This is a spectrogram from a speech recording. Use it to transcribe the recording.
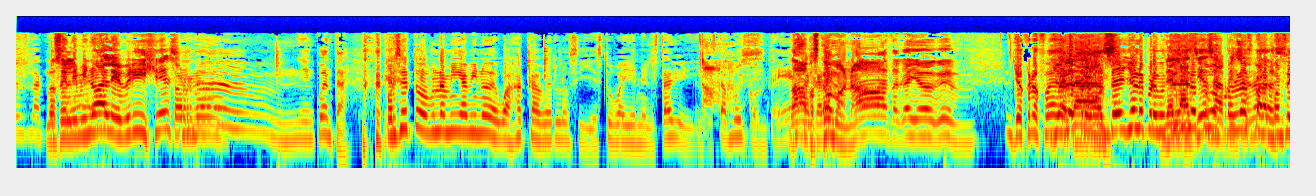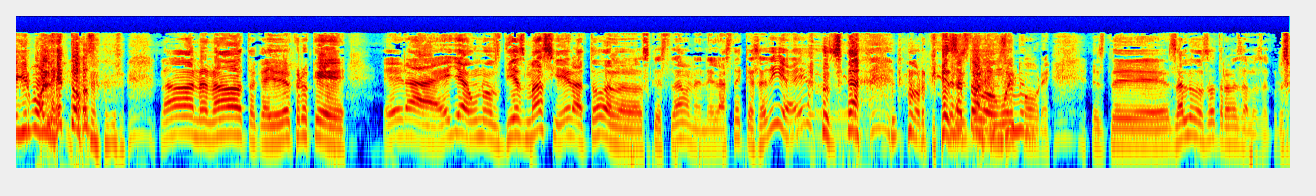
es la los eliminó no, ni en cuenta. Por cierto, una amiga vino de Oaxaca a verlos y estuvo ahí en el estadio y está muy contenta. No, pues caray. cómo no, que- Yo creo que fue Yo de le, las- pregunté, yo le pregunté de si las no 10 tuvo problemas para conseguir boletos. No, no, no, Tocayo, yo creo que era ella unos 10 más y era todos los que estaban en el Azteca ese día, ¿eh? O sea, porque se estuvo muy pobre. Este, saludos otra vez a los Cruz.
